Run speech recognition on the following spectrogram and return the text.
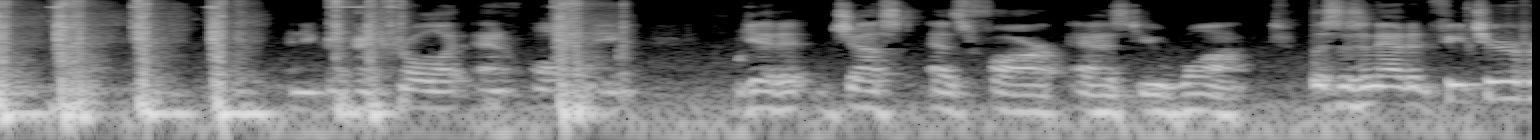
and you can control it and only get it just as far as you want. This is an added feature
